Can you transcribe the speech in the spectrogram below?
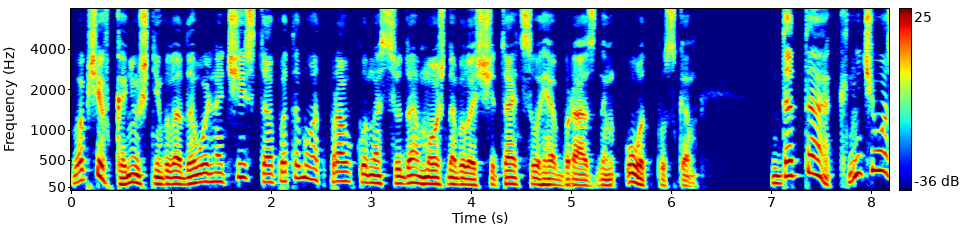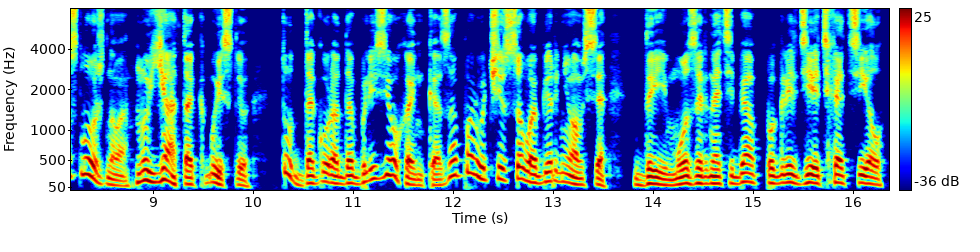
Вообще в конюшне было довольно чисто, а потому отправку нас сюда можно было считать своеобразным отпуском. «Да так, ничего сложного. Ну, я так мыслю. Тут до города близехонько, за пару часов обернемся, да и Мозырь на тебя поглядеть хотел».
